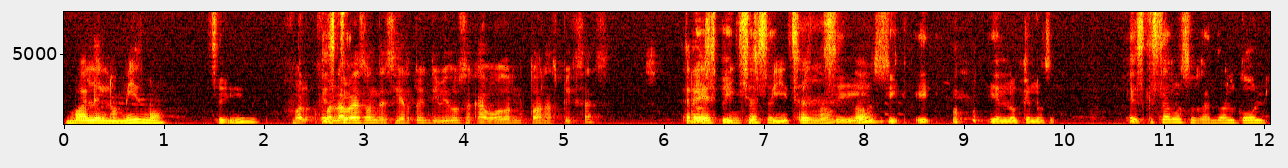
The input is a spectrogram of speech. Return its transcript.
Valen lo mismo. Sí. ¿Fue, la vez donde cierto individuo se acabó donde todas las pizzas? Tres pinches pizzas, ¿no? Sí, Y, y, en lo que nos... Es que estábamos jugando al gol.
